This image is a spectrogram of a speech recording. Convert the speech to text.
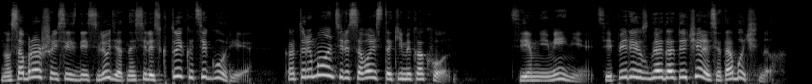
но собравшиеся здесь люди относились к той категории, которые мало интересовались такими, как он. Тем не менее, теперь их взгляды отличались от обычных.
